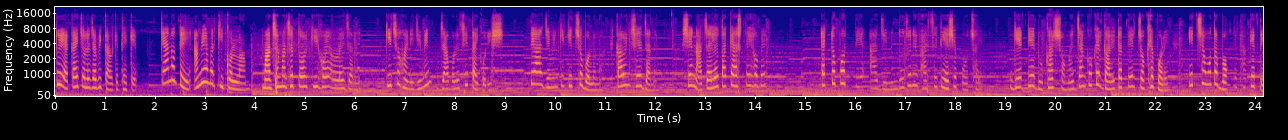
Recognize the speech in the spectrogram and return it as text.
তুই একাই চলে যাবি কালকে থেকে। কেন তে? আমি আবার কি করলাম? মাঝে মাঝে তোর কি হয় আল্লাহ জানে। কিছু হয়নি জিমিন, যা বলেছি তাই করিস। তে আর জিমিনকে কিচ্ছু বলল না, কারণ সে জানে, সে না চাইলেও তাকে আসতেই হবে। একটু পর তে আর জিমিন দুজনেই ভার্সিটি এসে পৌঁছায়। গেট দিয়ে ঢোকার সময় জাঙ্কুকের গাড়িটা তের চোখে পড়ে। ইচ্ছে মতো বকতে থাকে তে।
